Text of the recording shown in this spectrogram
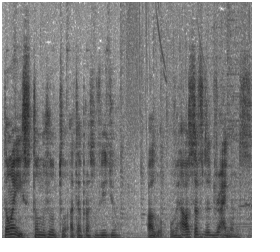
Então é isso, tamo junto, até o próximo vídeo. Falou, House of the Dragons.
